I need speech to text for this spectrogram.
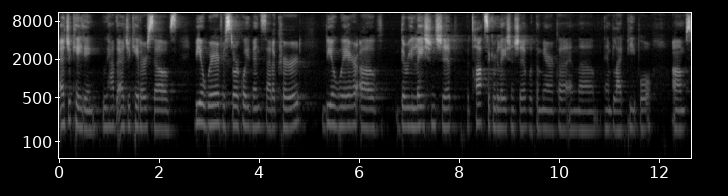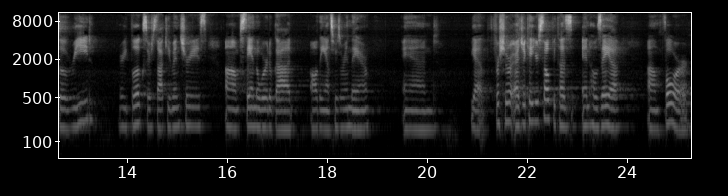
educating. We have to educate ourselves, be aware of historical events that occurred, be aware of the relationship, the toxic relationship with America and the and Black people. Um, so read, read books. There's documentaries. Um, stay in the Word of God. All the answers are in there, and yeah, for sure, educate yourself because in Hosea um, four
